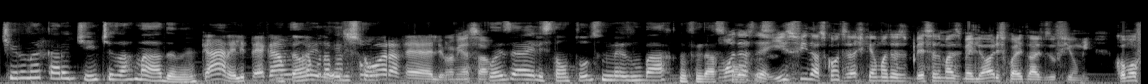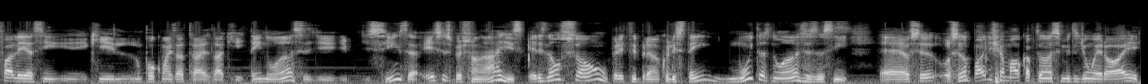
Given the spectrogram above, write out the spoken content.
tiro na cara de gente desarmada, né? Cara, ele pega Então, um cabo da ele- eles vassoura, velho. Pra ameaçar. Pois é, eles estão todos no mesmo barco no fim das Uma das, contas. é, isso, fim das contas, acho que é uma das, dessas umas melhores qualidades do filme. Como eu falei, assim, que um pouco mais atrás lá, que tem nuances de, de, de cinza, esses personagens, eles não são preto e branco, eles têm muitas nuances, assim. É, você, você não pode chamar o Capitão Nascimento de um herói,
